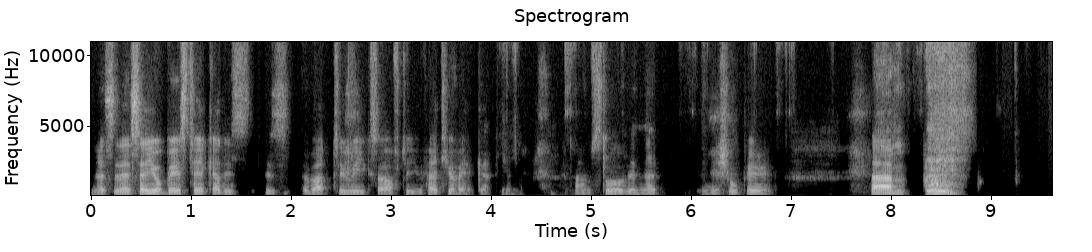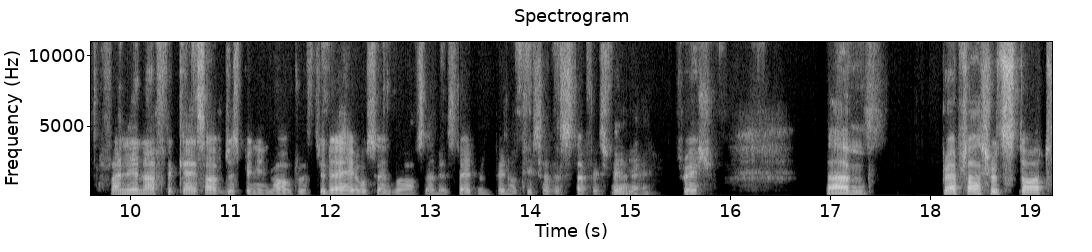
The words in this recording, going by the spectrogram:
You know, so they say your best haircut is is about two weeks after you've had your haircut. You know, I'm still in that initial period. Um, funnily enough, the case I've just been involved with today also involves understatement penalty, so this stuff is fairly oh. fresh. Um, perhaps I should start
